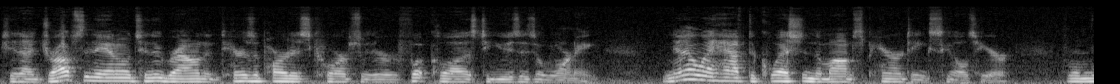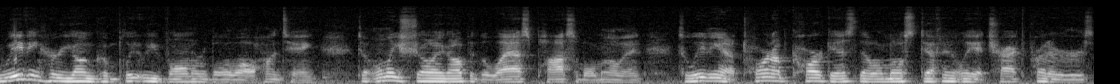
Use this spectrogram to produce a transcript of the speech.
She then drops the nano to the ground and tears apart his corpse with her foot claws to use as a warning. Now I have to question the mom's parenting skills here. From leaving her young completely vulnerable while hunting, to only showing up at the last possible moment, to leaving a torn up carcass that will most definitely attract predators,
